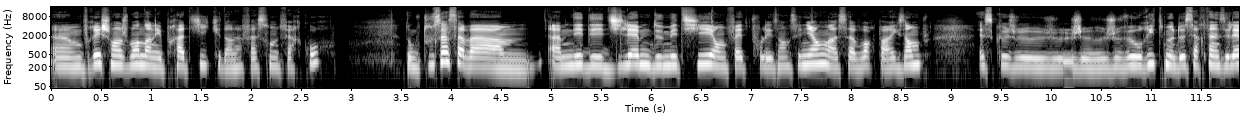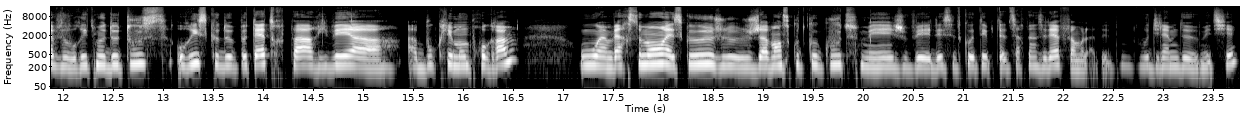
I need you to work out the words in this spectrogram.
un vrai changement dans les pratiques, dans la façon de faire cours. Donc tout ça, ça va euh, amener des dilemmes de métier en fait pour les enseignants, à savoir par exemple, est-ce que je, je, je, veux au rythme de certains élèves, au rythme de tous, au risque de peut-être pas arriver à boucler mon programme? Ou inversement, est-ce que j'avance coûte que coûte, mais je vais laisser de côté peut-être certains élèves Enfin voilà, des nouveaux dilemmes de métier.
